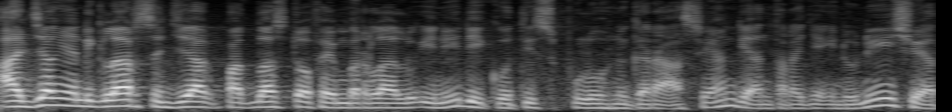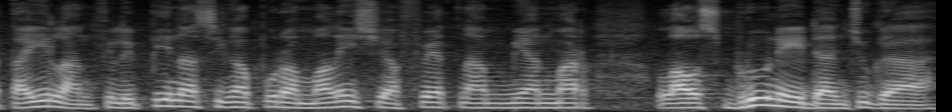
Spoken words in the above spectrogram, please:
Ajang yang digelar sejak 14 November lalu ini diikuti 10 negara ASEAN di antaranya Indonesia, Thailand, Filipina, Singapura, Malaysia, Vietnam, Myanmar, Laos, Brunei, dan juga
